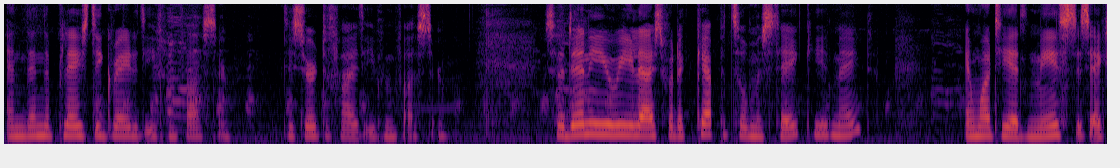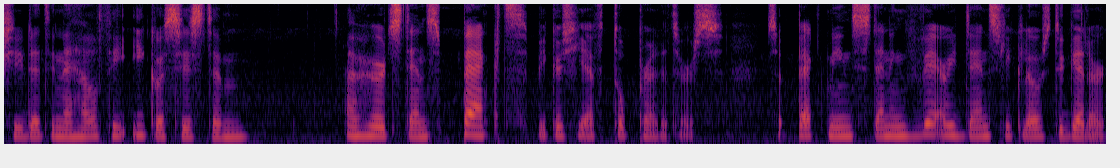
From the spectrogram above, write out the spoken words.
And then the place degraded even faster, desertified even faster. So then he realized what a capital mistake he had made. And what he had missed is actually that in a healthy ecosystem, a herd stands packed because you have top predators. So packed means standing very densely close together.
